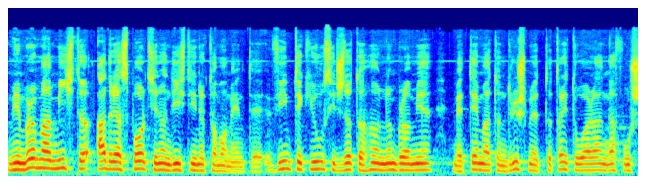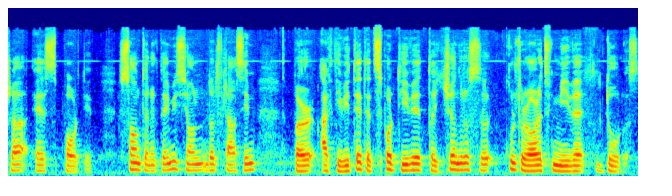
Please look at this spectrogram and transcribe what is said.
Mirëmbrëma miq të Adria Sport që na ndiqni në këto momente. Vijmë tek ju si çdo të hënë në mbrëmje me tema të ndryshme të trajtuara nga fusha e sportit. Sonte në këtë emision do të flasim për aktivitetet sportive të Qendrës Kulturore të Fëmijëve Durrës.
